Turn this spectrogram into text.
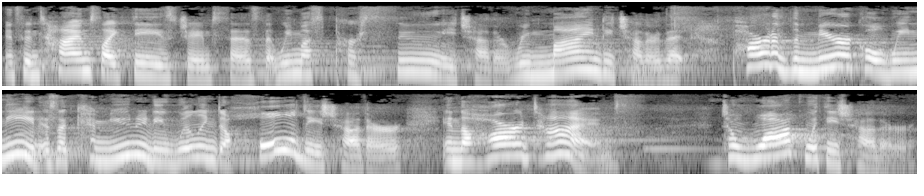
It's in times like these, James says, that we must pursue each other, remind each other that part of the miracle we need is a community willing to hold each other in the hard times, to walk with each other,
